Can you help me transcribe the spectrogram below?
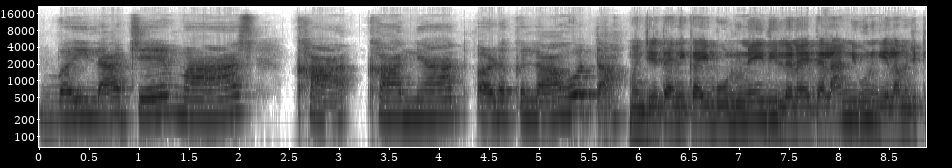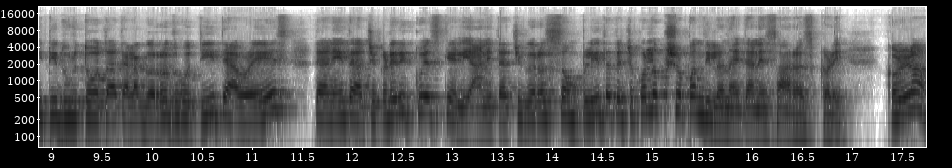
बैलाचे मांस खा खाण्यात अडकला होता. म्हणजे त्यांनी काही बोलूनही दिलं नाही. त्याला निघून गेला. म्हणजे किती धूर्त होता. त्याला गरज होती. त्यावेळेस त्याने त्याच्याकडे रिक्वेस्ट केली. आणि त्याची गरज संपली तर त्याच्याकडे लक्ष पण दिलं नाही त्याने सारसकडे. कळलं?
